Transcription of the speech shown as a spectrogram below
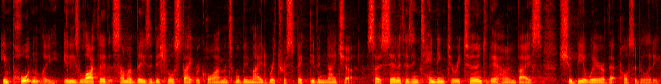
Importantly, it is likely that some of these additional state requirements will be made retrospective in nature, so senators intending to return to their home base should be aware of that possibility.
